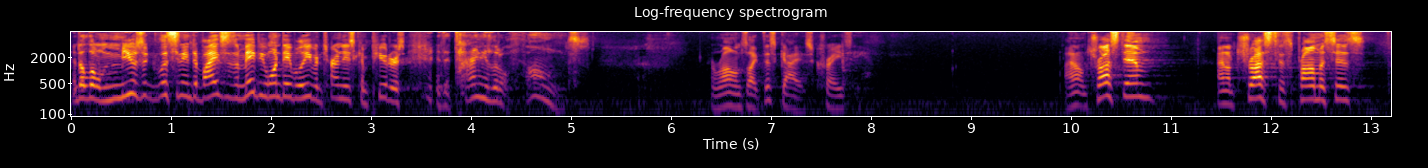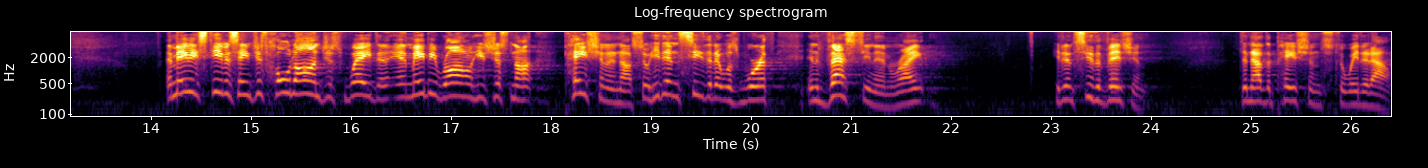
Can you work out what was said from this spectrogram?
into little music listening devices, and maybe one day we'll even turn these computers into tiny little phones. And Ronald's like, This guy is crazy. I don't trust him. I don't trust his promises. And maybe Steve is saying, just hold on, just wait. And maybe Ronald, he's just not patient enough. So he didn't see that it was worth investing in, right? He didn't see the vision, didn't have the patience to wait it out.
